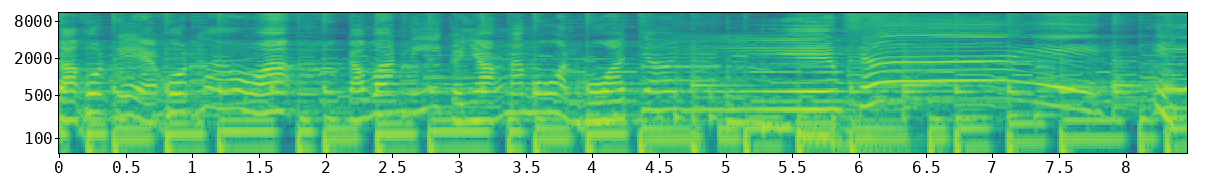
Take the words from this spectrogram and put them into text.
กะคนแก่คนเฒ่าอะกะวันนี้ก็ยังมาม่วนหัวใจเจ้ยเอ๊ะ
